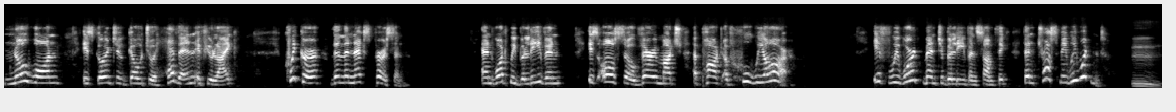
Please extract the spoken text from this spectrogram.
No one is going to go to heaven, if you like, quicker than the next person. And what we believe in is also very much a part of who we are. if we weren't meant to believe in something, then trust me, we wouldn't. Mm.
